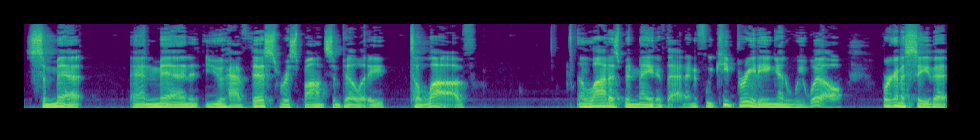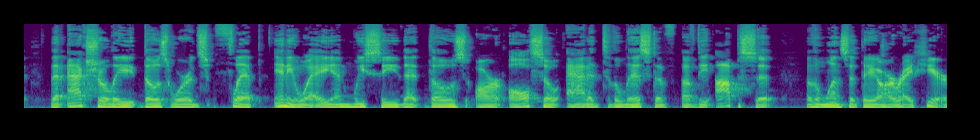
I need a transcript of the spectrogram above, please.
submit, and men, you have this responsibility to love. A lot has been made of that. And if we keep reading, and we will, we're going to see that that actually those words flip anyway, and we see that those are also added to the list of, of the opposite of the ones that they are right here.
